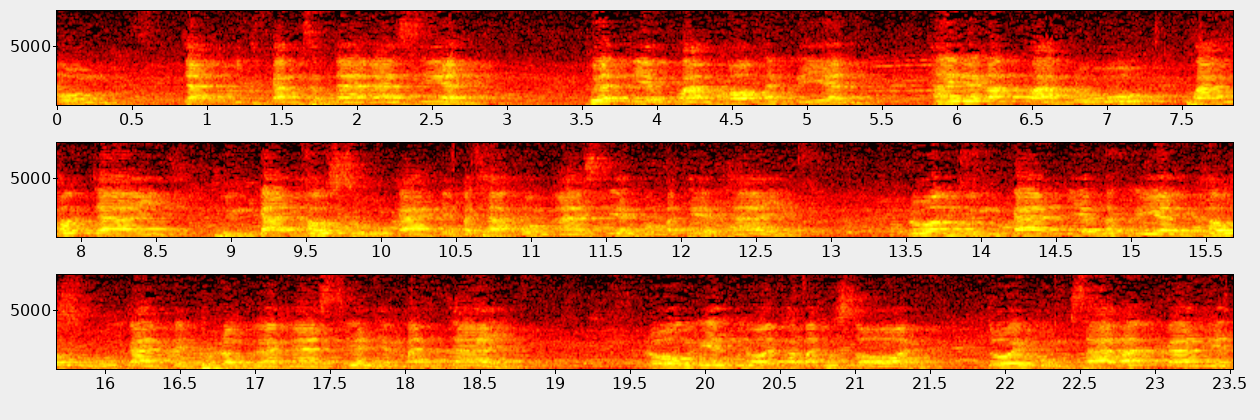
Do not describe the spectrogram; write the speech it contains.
คม จัดกิจกรรมสัปดาห์อาเซียน เพื่อเตรียมความพร้อมนักเรียน ให้ได้รับความรู้ ความเข้าใจถึงการเข้าสู่การเป็นประชาคมอาเซียนของประเทศไทย รวมถึงการเตรียมนักเรียนเข้าสู่การเป็นพลเมืองอาเซียนอย่างมั่นใจ โรงเรียนอุดรธรรมนุสรโดยกลุ่มสาระการเรียน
